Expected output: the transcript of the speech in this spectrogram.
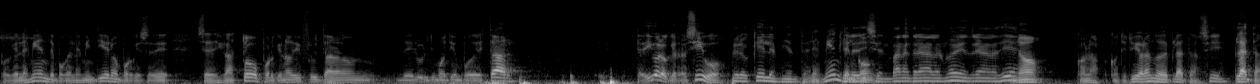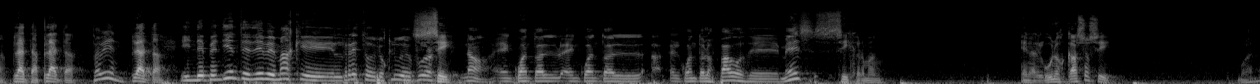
Porque les mienten, porque les mintieron, porque se, de- se desgastó, porque no disfrutaron del último tiempo de estar. Te digo lo que recibo. ¿Pero qué les mienten? Les mienten ¿Qué le con- dicen? ¿Van a entrenar a las 9 y entrenan a las 10? No, con los, con- te estoy hablando de plata. Sí. Plata, plata, plata. ¿Está bien? Plata. ¿Independiente debe más que el resto de los clubes de fútbol? Sí. No, en cuanto al, en cuanto al, en cuanto a los pagos de mes. Sí, Germán. En algunos casos sí. Bueno,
